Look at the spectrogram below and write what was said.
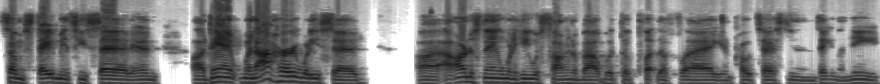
some statements he said. And uh, Dan, when I heard what he said, uh, I understand what he was talking about with the the flag and protesting and taking the knee,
